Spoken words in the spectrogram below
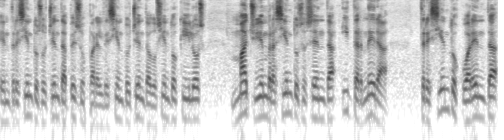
en 380 pesos para el de 180 a 200 kilos, macho y hembra 160 y ternera 340,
